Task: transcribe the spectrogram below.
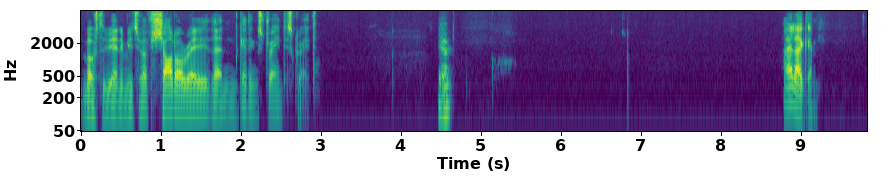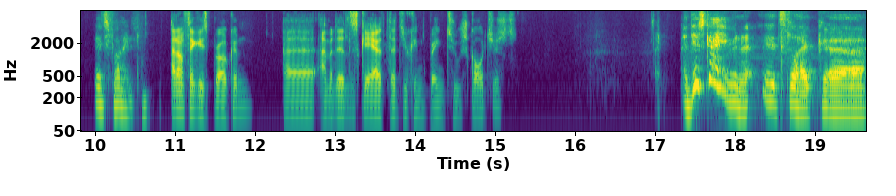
most of your enemy to have shot already, then getting strained is great. Yep. I like him. It's fine. I don't think he's broken. Uh, I'm a little scared that you can bring two scorches. And this guy even it's like uh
